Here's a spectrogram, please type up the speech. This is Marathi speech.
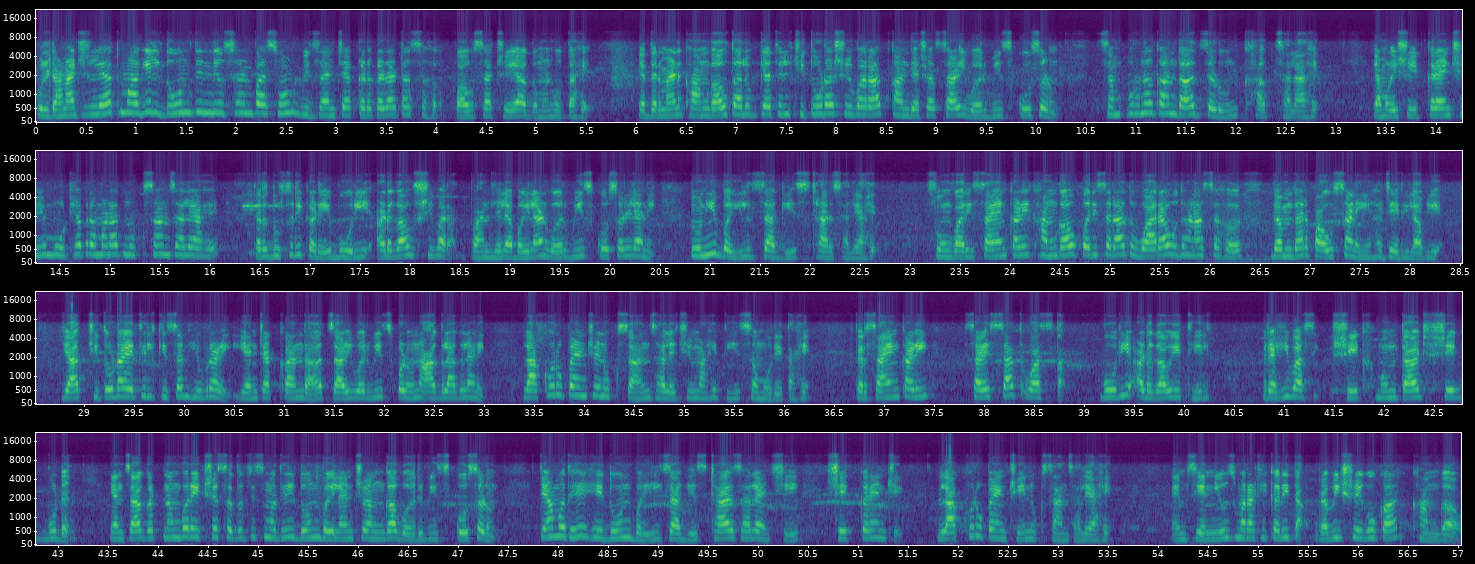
बुलढाणा जिल्ह्यात मागील दोन तीन दिवसांपासून विजांच्या कडकडाटासह पावसाचे आगमन होत आहे. या दरम्यान खामगाव तालुक्यातील चितोडा शिवारात कांद्याच्या चाळीवर वीज कोसळून संपूर्ण कांदा जडून खाक झाला आहे. यामुळे शेतकऱ्यांचे मोठ्या प्रमाणात नुकसान झाले आहे. तर दुसरीकडे बोरी अडगाव शिवारात बांधलेल्या बैलांवर वीज कोसळल्याने दोन्ही बैल जागीच ठार झाले आहेत. सोमवारी सायंकाळी खामगाव परिसरात वारा उधाणासह दमदार पावसाने हजेरी लावली आहे. यात चितोडा येथील किसन हिवराळे यांच्या कांदा चाळीवर वीज पडून आग लागल्याने लाखो रुपयांचे नुकसान झाल्याची माहिती समोर येत आहे. तर सायंकाळी साडेसात वाजता बोरी अडगाव येथील रहिवासी शेख मुमताज शेख बुडन यांचा गट नंबर एकशे सदतीस मधील दोन बैलांच्या अंगावर वीज कोसळून त्यामध्ये हे दोन बैल जागीच ठार झाल्याचे शेतकऱ्यांचे लाखो रुपयांचे नुकसान झाले आहे. एम सी एन न्यूज मराठीकरिता रवी शेगोकार खामगाव.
